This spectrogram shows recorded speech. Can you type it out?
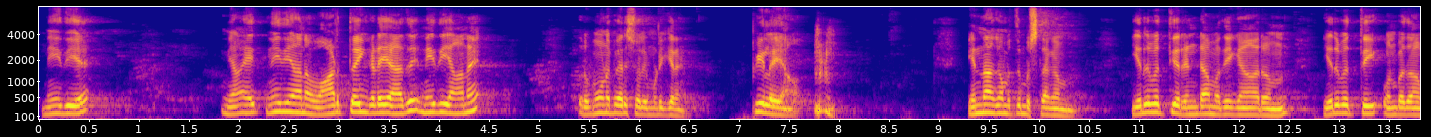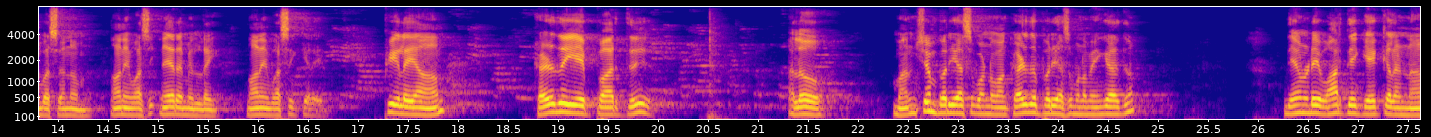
நீதியை. நியாய நீதியான வார்த்தையும் கிடையாது. நீதியான ஒரு மூணு பேர் சொல்லி முடிக்கிறேன். பீலையாம். என்னாகமத்து புஸ்தகம். இருபத்தி ரெண்டாம் அதிகாரம் இருபத்தி ஒன்பதாம் வசனம். நானே வாசி நேரமில்லை. நானே வசிக்கிறேன். பீலையாம் கழுதையை பார்த்து ஹலோ மனுஷன் பரியாசம் பண்ணுவான் கழுத பரியாசம் பண்ணுவான் எங்கேயாவது தேவனுடைய வார்த்தையை கேட்கலன்னா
